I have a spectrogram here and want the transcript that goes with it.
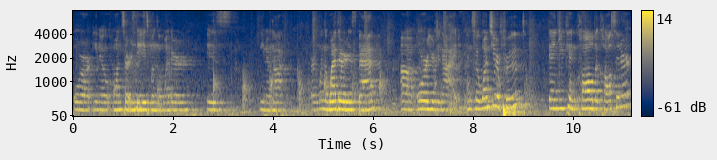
or, you know, on certain days when the weather is, you know, not, or when the weather is bad, um, or you're denied. And so once you're approved, then you can call the call center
